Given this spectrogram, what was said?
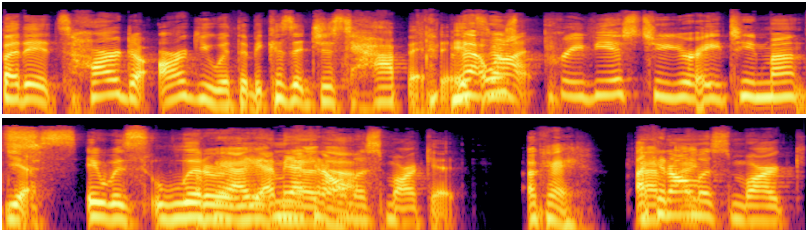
but it's hard to argue with it because it just happened. And that was not. previous to your 18 months? Yes, it was literally. I I, mean, I can that. almost mark it. Okay. I can almost mark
